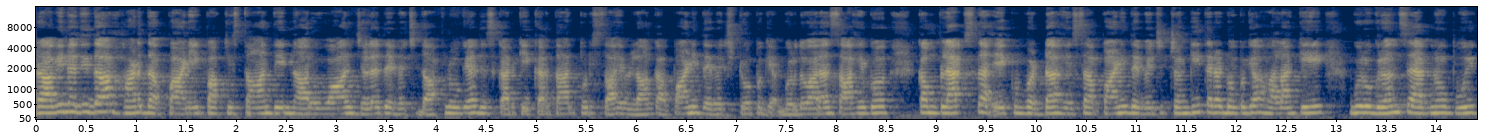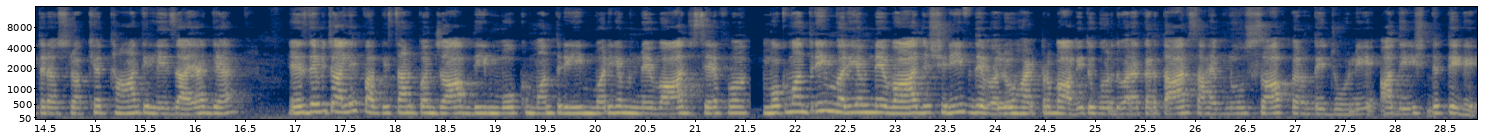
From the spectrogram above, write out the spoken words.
ਰਾਵੀ ਨਦੀ ਦਾ ਹੜ੍ਹ ਦਾ ਪਾਣੀ ਪਾਕਿਸਤਾਨ ਦੇ ਨਾਰੋਵਾਲ ਜ਼ਿਲ੍ਹੇ ਦੇ ਵਿੱਚ ਦਾਖਲ ਹੋ ਗਿਆ। ਜਿਸ ਕਰਕੇ ਕਰਤਾਰਪੁਰ ਸਾਹਿਬ ਲਾਂਘਾ ਪਾਣੀ ਦੇ ਵਿੱਚ ਡੁੱਬ ਗਿਆ। ਗੁਰਦੁਆਰਾ ਸਾਹਿਬ ਕੰਪਲੈਕਸ ਦਾ ਇੱਕ ਵੱਡਾ ਹਿੱਸਾ ਪਾਣੀ ਦੇ ਵਿੱਚ ਚੰਗੀ ਤਰ੍ਹਾਂ ਡੁੱਬ ਗਿਆ। ਹਾਲਾਂਕਿ ਗੁਰੂ ਗ੍ਰੰਥ ਸਾਹਿਬ ਨੂੰ ਪੂਰੀ ਤਰ੍ਹਾਂ ਸੁਰੱਖਿਅਤ ਥਾਂ ਤੇ ਲੈ ਜਾਇਆ ਗਿਆ। ਇਸ ਦੇ ਵਿਚਾਲੇ ਪਾਕਿਸਤਾਨ ਪੰਜਾਬ ਦੀ ਮੁੱਖ ਮੰਤਰੀ ਮਰੀਮ ਨਵਾਜ਼ ਸਿਰਫ ਮੁੱਖ ਮੰਤਰੀ ਮਰੀਮ ਨਵਾਜ਼ ਸ਼ਰੀਫ ਦੇ ਵੱਲੋਂ ਹੜ੍ਹ ਪ੍ਰਭਾਵਿਤ ਗੁਰਦੁਆਰਾ ਕਰਤਾਰ ਸਾਹਿਬ ਨੂੰ ਸਾਫ਼ ਕਰਨ ਦੇ ਜੋਲੇ ਆਦੇਸ਼ ਦਿੱਤੇ ਗਏ।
